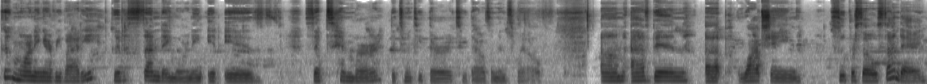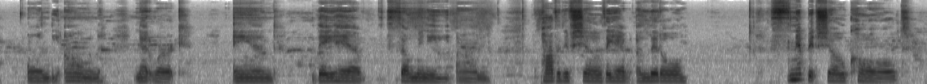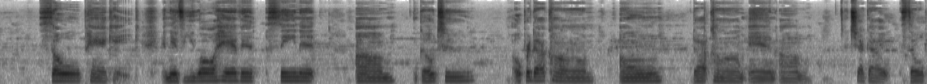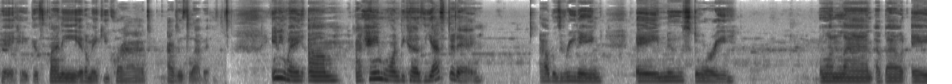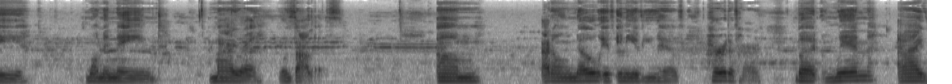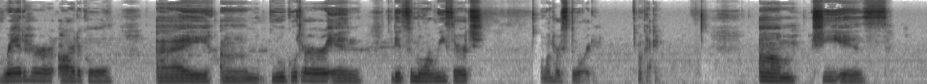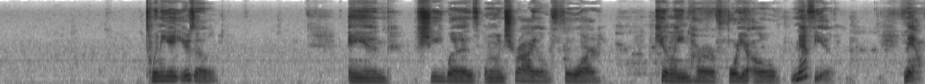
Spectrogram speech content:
Good morning, everybody. Good Sunday morning. It is September the 23rd, 2012. Um, I've been up watching Super Soul Sunday on the OWN network, and they have so many um, positive shows. They have a little snippet show called Soul Pancake. And if you all haven't seen it, um, go to Oprah.com, own.com, and um, check out Soul Pancake. It's funny, it'll make you cry. I just love it. Anyway, um, I came on because yesterday I was reading a news story online about a woman named Mayra Gonzalez. Um, I don't know if any of you have heard of her, but when I read her article, I um, Googled her and did some more research on her story. Okay. Um, she is 28 years old and she was on trial for killing her four-year-old nephew. Now,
